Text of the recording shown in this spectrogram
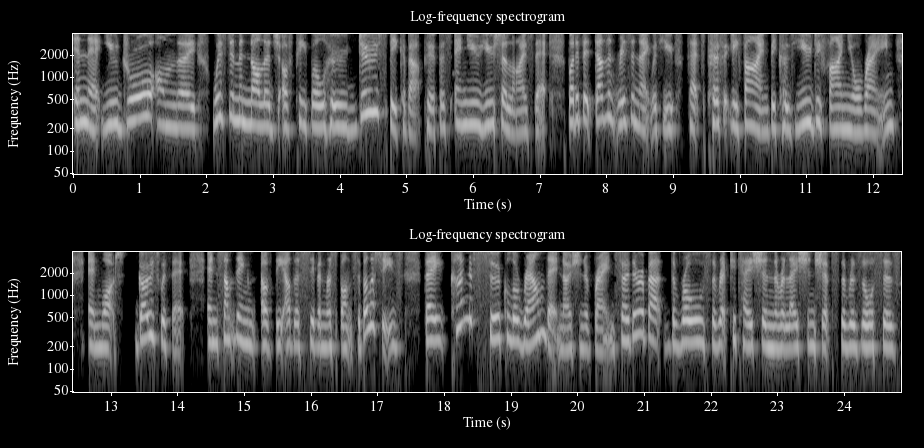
in that you draw on the wisdom and knowledge of people who do speak about purpose and you utilize that. But if it doesn't resonate with you, that's perfectly fine because you define your reign and what goes with that. And something of the other seven responsibilities, they kind of circle around that notion of reign. So they're about the rules, the reputation, the relationships, the resources,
